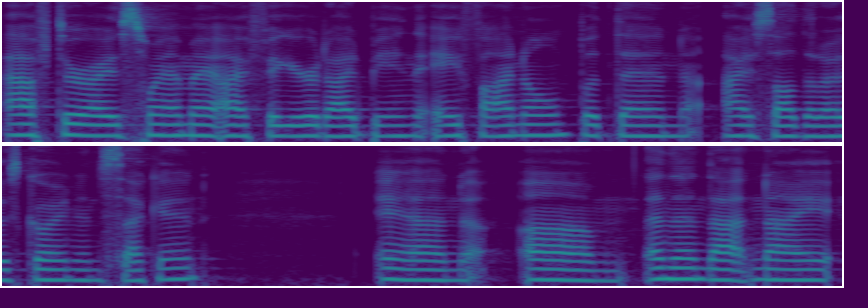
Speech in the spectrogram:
after I swam it, I figured I'd be in the A final, but then I saw that I was going in second, and um, and then that night,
